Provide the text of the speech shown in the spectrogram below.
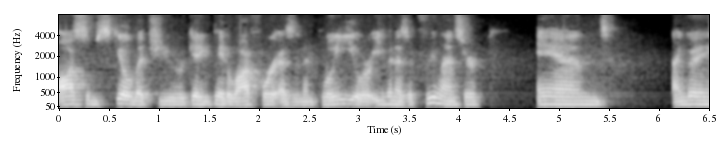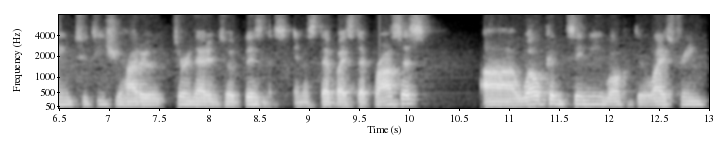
awesome skill that you're getting paid a lot for as an employee or even as a freelancer and i'm going to teach you how to turn that into a business in a step-by-step process. Uh, welcome timmy. Welcome to the live stream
